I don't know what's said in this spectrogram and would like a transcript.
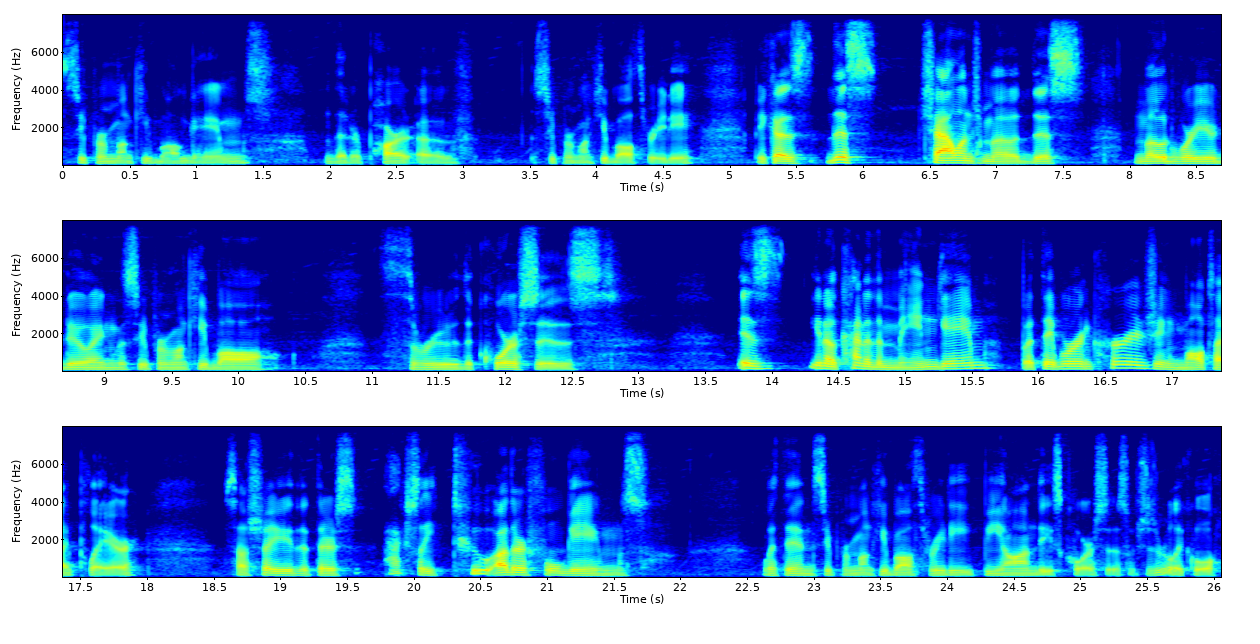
Super Monkey Ball games that are part of Super Monkey Ball 3D. Because this challenge mode, this mode where you're doing the Super Monkey Ball through the courses, is you know kind of the main game, but they were encouraging multiplayer. So I'll show you that there's actually two other full games within Super Monkey Ball 3D beyond these courses, which is really cool.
